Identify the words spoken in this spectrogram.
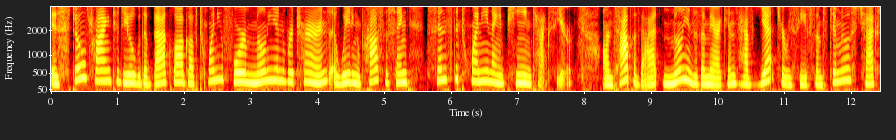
is still trying to deal with a backlog of 24 million returns awaiting processing since the 2019 tax year. On top of that, millions of Americans have yet to receive some stimulus checks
